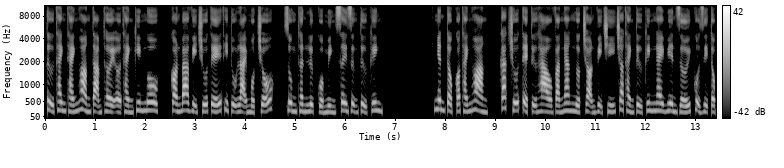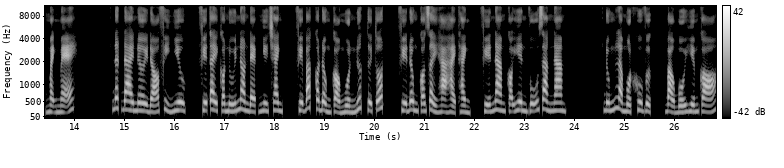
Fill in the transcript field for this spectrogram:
Tử Thanh Thánh Hoàng tạm thời ở thành Kim Ngô, còn ba vị chúa tế thì tụ lại một chỗ, dùng thần lực của mình xây dựng tử kinh. Nhân tộc có Thánh Hoàng, các chúa tể tự hào và ngang ngược chọn vị trí cho thành tử kinh ngay biên giới của dị tộc mạnh mẽ. Đất đai nơi đó phì nhiêu, phía Tây có núi non đẹp như tranh, phía Bắc có đồng cỏ nguồn nước tươi tốt, phía Đông có dãy Hà Hải Thành, phía Nam có Yên Vũ Giang Nam. Đúng là một khu vực, bảo bối hiếm có.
